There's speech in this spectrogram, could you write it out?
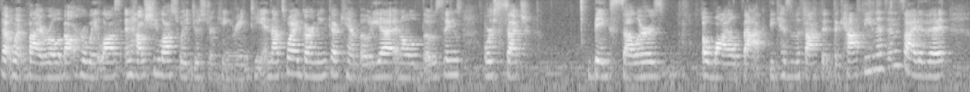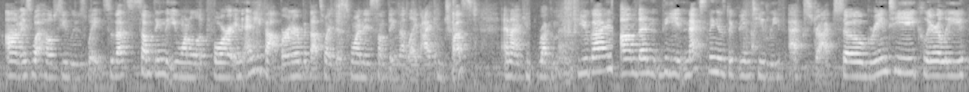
that went viral about her weight loss and how she lost weight just drinking green tea and that's why Garcinia Cambogia and all of those things were such big sellers a while back because of the fact that the caffeine that's inside of it um, is what helps you lose weight. So that's something that you want to look for in any fat burner, but that's why this one is something that like I can trust and I can recommend to you guys. Um, then the next thing is the green tea leaf extract. So green tea, clearly,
